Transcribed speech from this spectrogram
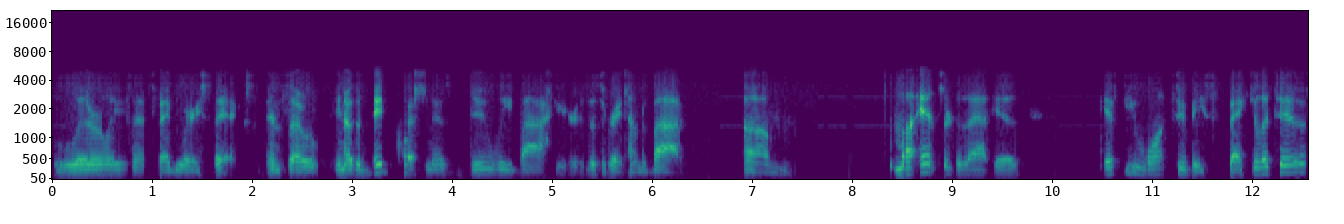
literally since February 6th. And so you know the big question is, do we buy here? Is this a great time to buy? Um, my answer to that is, if you want to be speculative,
